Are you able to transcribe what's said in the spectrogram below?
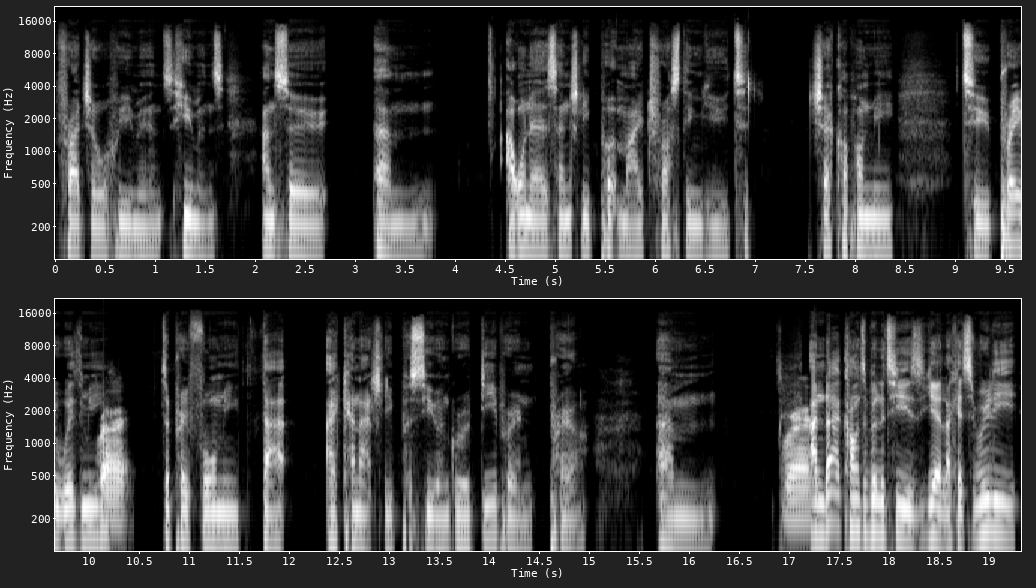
fragile humans humans. And so um i want to essentially put my trust in you to check up on me to pray with me right, to pray for me that i can actually pursue and grow deeper in prayer. Um right, and that accountability is yeah like it's really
